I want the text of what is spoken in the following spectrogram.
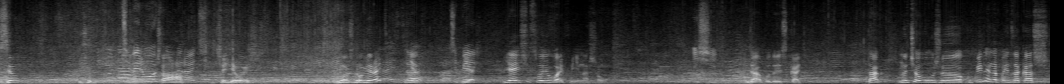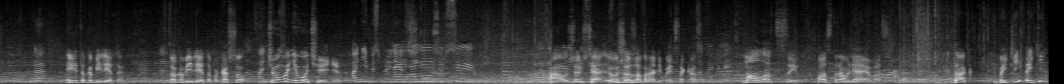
Все. Теперь можно А, умирать. ты что делаешь? Можно умирать? Нет. Теперь Я, я еще свою вайфу не нашел. ищи. Да, буду искать. Так, ну что, вы уже купили на предзаказ? Да. Или только билеты? Только билеты. Пока что. Почему вы не в очереди? Они беспредельные. А мы уже все их... А, уже взяли, уже забрали предзаказ. Молодцы, поздравляю вас. Так, прикинь, прикинь,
